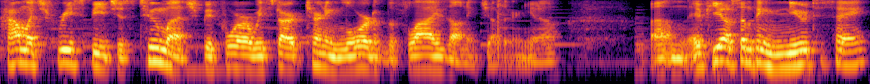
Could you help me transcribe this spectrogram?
How much free speech is too much before we start turning Lord of the Flies on each other? You know. Um, if you have something new to say,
